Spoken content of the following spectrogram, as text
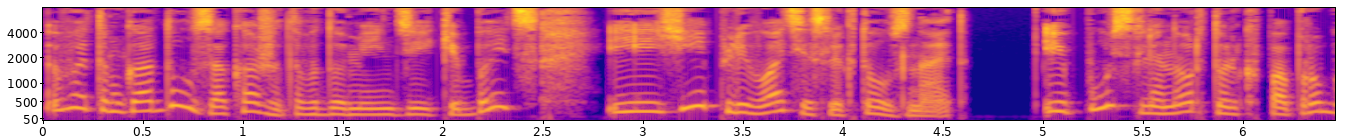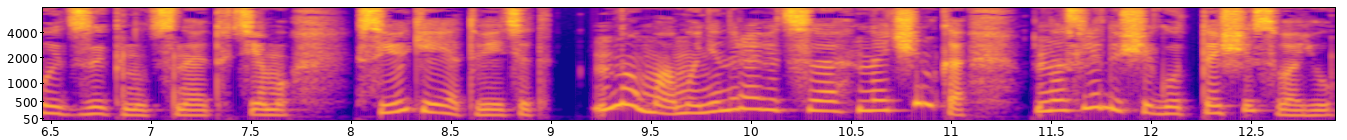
В этом году закажет в доме индейки Бейтс, и ей плевать, если кто узнает. И пусть Ленор только попробует заикнуться на эту тему. Сьюки ей ответит, «Но, мама, не нравится начинка, на следующий год тащи свою».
